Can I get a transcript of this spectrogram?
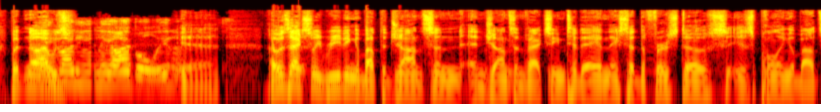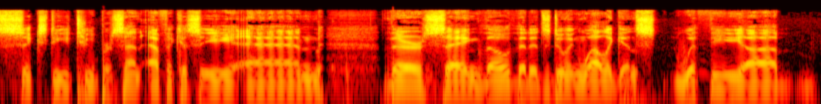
but no, I was. Mainlining in the eyeball, you know. Yeah. I was actually reading about the Johnson and Johnson vaccine today, and they said the first dose is pulling about 62% efficacy, and they're saying though that it's doing well against with the uh,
